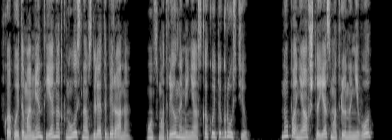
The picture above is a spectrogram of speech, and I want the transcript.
В какой-то момент я наткнулась на взгляд Абирана. Он смотрел на меня с какой-то грустью. Но поняв, что я смотрю на него,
